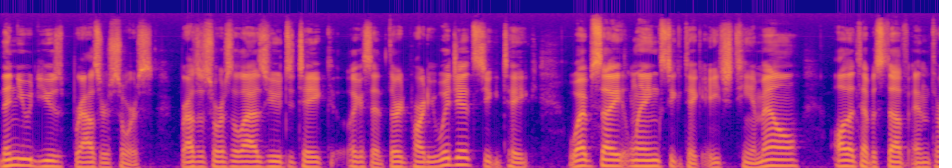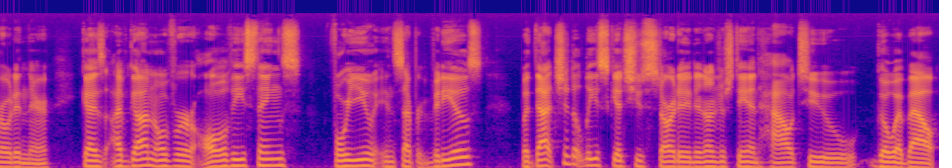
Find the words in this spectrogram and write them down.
then you would use browser source. Browser source allows you to take, like I said, third party widgets. You can take website links, you can take HTML, all that type of stuff, and throw it in there. Guys, I've gone over all of these things for you in separate videos, but that should at least get you started and understand how to go about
